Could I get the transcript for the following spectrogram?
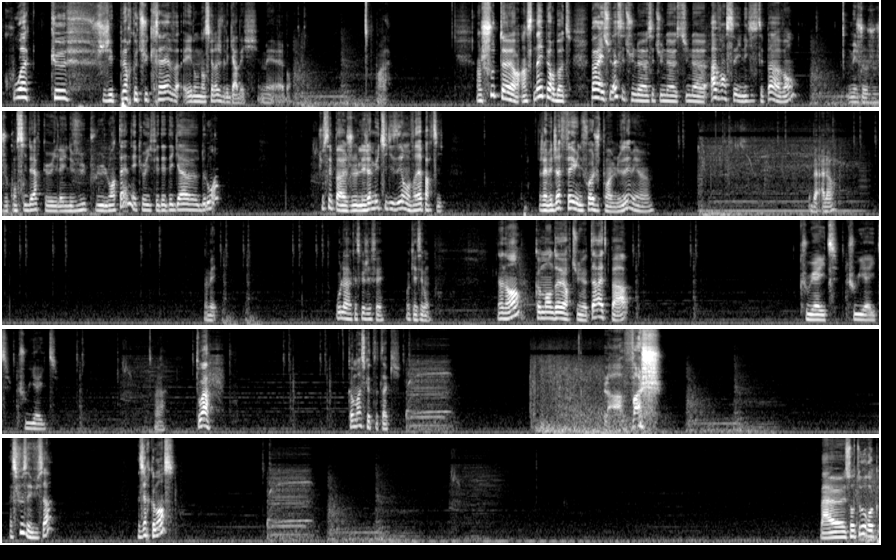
Quoique, j'ai peur que tu crèves et donc dans ce cas-là, je vais le garder. Mais bon. Voilà. Un shooter, un sniper bot. Pareil, celui-là c'est une, c'est une, avancée, il n'existait pas avant. Mais je, considère qu'il a une vue plus lointaine et qu'il fait des dégâts euh, de loin. Je sais pas, je l'ai jamais utilisé en vraie partie. J'avais déjà fait une fois juste pour m'amuser, mais... Euh... Bah alors? Non mais... Oula, qu'est-ce que j'ai fait? Ok, c'est bon. Non, non. Commandeur, tu ne t'arrêtes pas. Create, create, create. Voilà. Toi Comment est-ce que t'attaques? La vache Est-ce que vous avez vu ça? Vas-y, recommence Bah, euh, surtout... rec-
